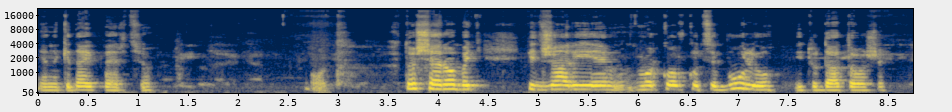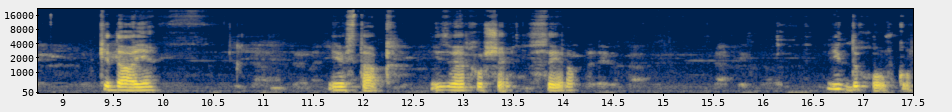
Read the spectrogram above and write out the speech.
Я не кидаю перцю. От. Хто ще робить, піджарює морковку цибулю і туди теж кидає. І ось так. І зверху ще сироп. І в духовку.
